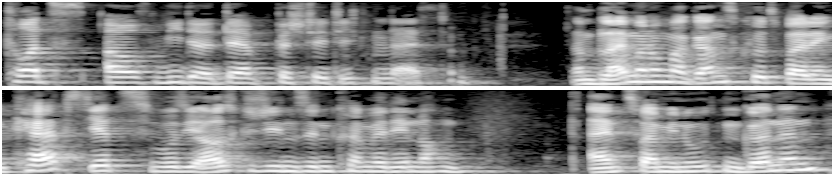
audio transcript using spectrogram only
trotz auch wieder der bestätigten Leistung. Dann bleiben wir noch mal ganz kurz bei den Caps. Jetzt, wo sie ausgeschieden sind, können wir denen noch ein, zwei Minuten gönnen.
